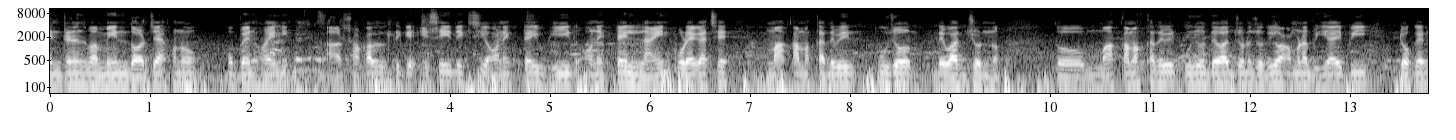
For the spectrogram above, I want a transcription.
এন্ট্রেন্স বা মেন দরজা এখনও ওপেন হয়নি। আর সকাল থেকে এসেই দেখছি অনেকটাই ভিড়, অনেকটাই লাইন পড়ে গেছে মা কামাখ্যা দেবীর পুজো দেওয়ার জন্য। তো মা কামাখ্যা দেবীর পুজো দেওয়ার জন্য যদিও আমরা ভিআইপি টোকেন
